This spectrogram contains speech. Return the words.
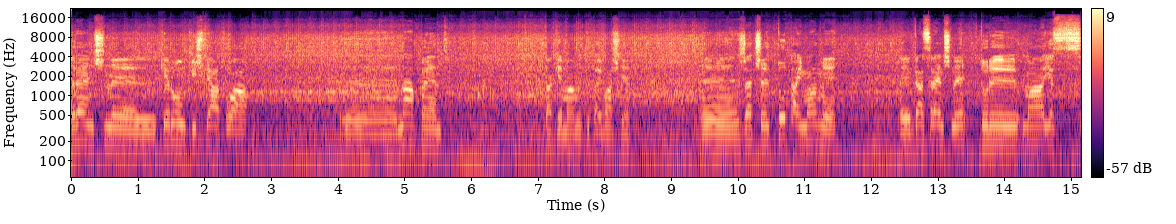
ręczny, kierunki światła, napęd takie mamy tutaj właśnie yy, rzeczy. Tutaj mamy yy, gaz ręczny który ma jest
